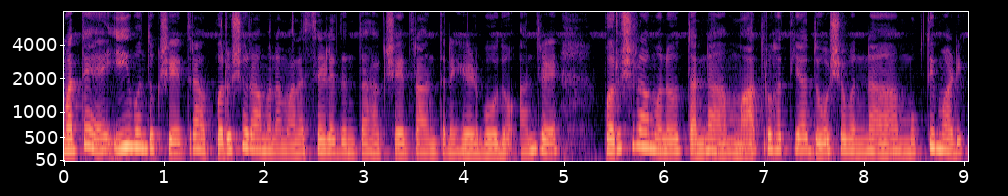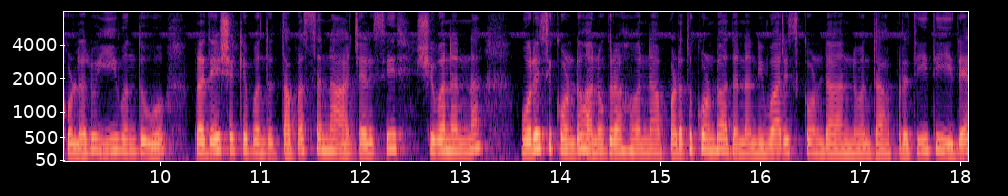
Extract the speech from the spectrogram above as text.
ಮತ್ತೆ ಈ ಒಂದು ಕ್ಷೇತ್ರ ಪರಶುರಾಮನ ಮನಸ್ಸೆಳೆದಂತಹ ಕ್ಷೇತ್ರ ಅಂತಲೇ ಹೇಳ್ಬೋದು. ಅಂದರೆ ಪರಶುರಾಮನು ತನ್ನ ಮಾತೃಹತ್ಯಾ ದೋಷವನ್ನು ಮುಕ್ತಿ ಮಾಡಿಕೊಳ್ಳಲು ಈ ಒಂದು ಪ್ರದೇಶಕ್ಕೆ ಬಂದು ತಪಸ್ಸನ್ನು ಆಚರಿಸಿ ಶಿವನನ್ನು ಒರೆಸಿಕೊಂಡು ಅನುಗ್ರಹವನ್ನು ಪಡೆದುಕೊಂಡು ಅದನ್ನು ನಿವಾರಿಸಿಕೊಂಡ ಅನ್ನುವಂತಹ ಪ್ರತೀತಿ ಇದೆ.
